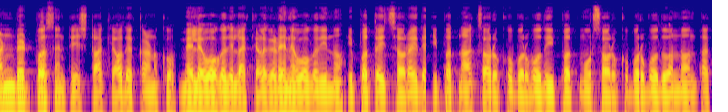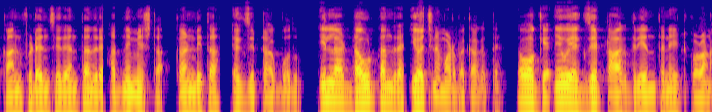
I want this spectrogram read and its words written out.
ಹಂಡ್ರೆಡ್ ಪರ್ಸೆಂಟ್ ಈ ಸ್ಟಾಕ್ ಯಾವ್ದೇ ಕಾರಣಕ್ಕೂ ಮೇಲೆ ಹೋಗೋದಿಲ್ಲ, ಕೆಳಗಡೆನೆ ಹೋಗೋದಿನ್ನು ಇಪ್ಪತ್ತೈದು ಸಾವಿರ ಇದೆ, ಇಪ್ಪತ್ನಾಲ್ಕು ಸಾವಿರಕ್ಕೂ ಬರ್ಬೋದು, ಇಪ್ಪತ್ಮೂರು ಮೂರ್ ಸಾವಿರಕ್ಕೂ ಬರ್ಬೋದು ಅನ್ನೋಂತ ಕಾನ್ಫಿಡೆನ್ಸ್ ಇದೆ ಅಂತಂದ್ರೆ ಅದ್ ನಿಮ್ ಇಷ್ಟ. ಖಂಡಿತ ಎಕ್ಸಿಟ್ ಆಗ್ಬೋದು. ಇಲ್ಲ ಡೌಟ್ ಅಂದ್ರೆ ಯೋಚನೆ ಮಾಡ್ಬೇಕಾಗುತ್ತೆ. ಓಕೆ ನೀವು ಎಕ್ಸಿಟ್ ಆಗ್ರಿ ಅಂತಾನೆ ಇಟ್ಕೊಳ್ಳೋಣ.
